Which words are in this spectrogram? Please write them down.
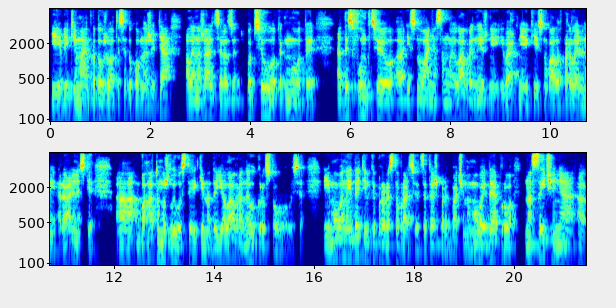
і в якій має продовжуватися духовне життя. Але на жаль, через оцю так мовити. Дисфункцію існування самої лаври нижньої і верхньої, які існували в паралельній реальності, багато можливостей, які надає лавра, не використовувалося. І мова не йде тільки про реставрацію, це теж передбачено. Мова йде про насичення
